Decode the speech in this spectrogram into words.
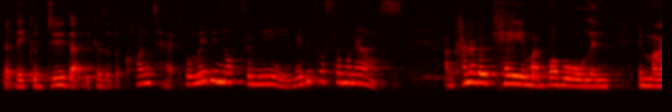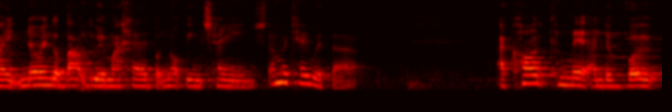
that they could do that because of the context, but maybe not for me, maybe for someone else. I'm kind of okay in my bubble and in my knowing about you in my head, but not being changed. I'm okay with that. I can't commit and devote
